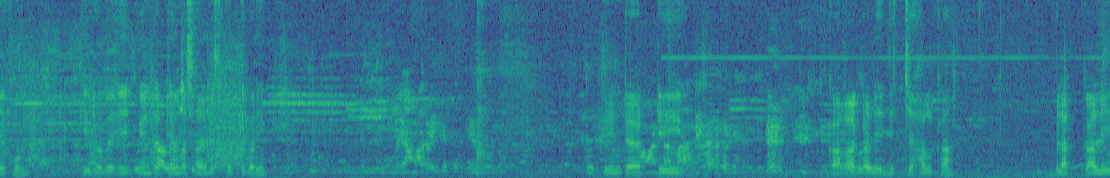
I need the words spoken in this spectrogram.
দেখুন কীভাবে এই প্রিন্টারটি আমরা সার্ভিস করতে পারি। প্রিন্টারটি কালার কালি দিচ্ছে হালকা ব্ল্যাক কালি।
